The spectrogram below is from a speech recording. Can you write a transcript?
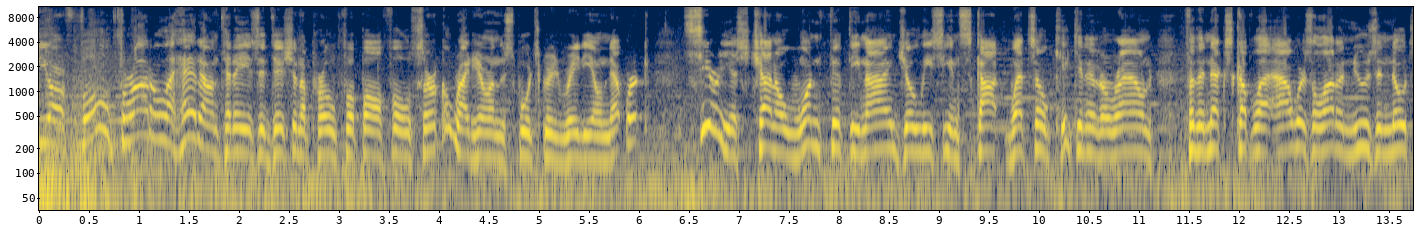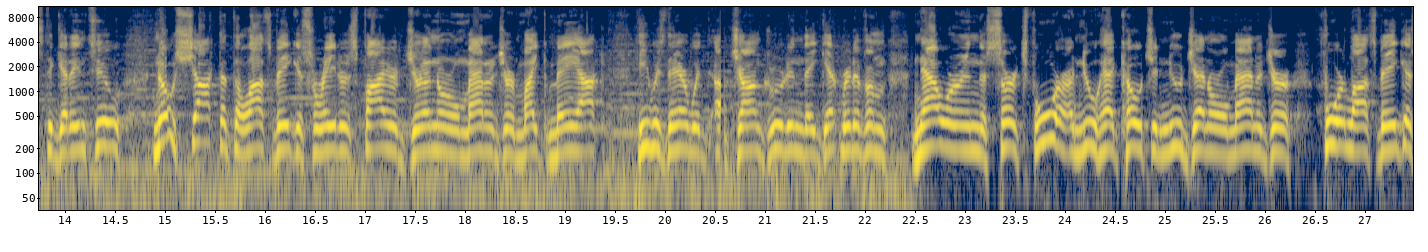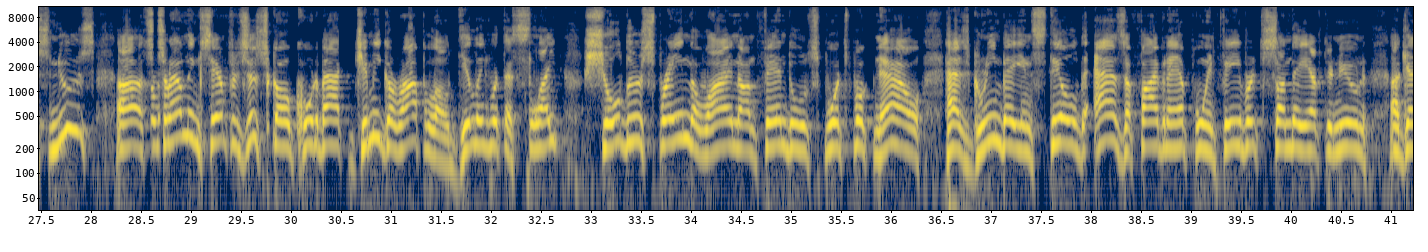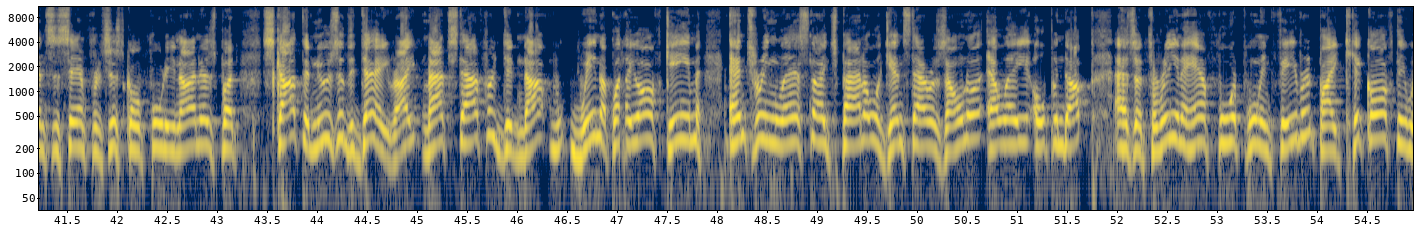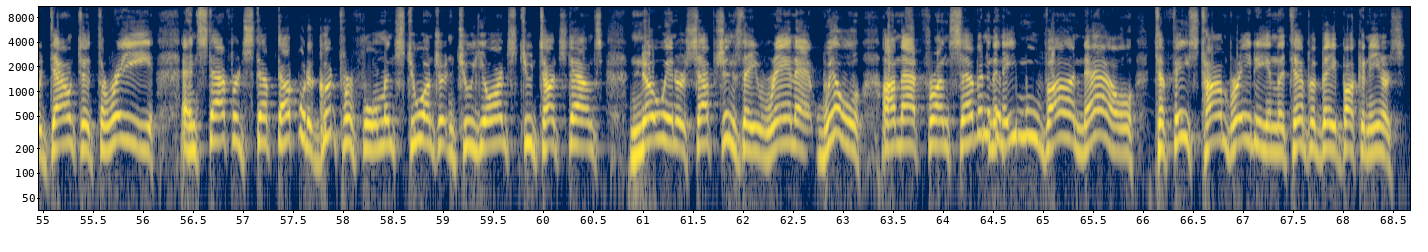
we are full throttle ahead on today's edition of Pro Football Full Circle, right here on the Sports Grid Radio Network. Sirius Channel 159. Joe Lisi and Scott Wetzel kicking it around for the next couple of hours. A lot of news and notes to get into. No shock that the Las Vegas Raiders fired general manager Mike Mayock. He was there with uh, Jon Gruden. They get rid of him. Now we're in the search for a new head coach and new general manager for Las Vegas. News uh, surrounding San Francisco quarterback Jimmy Garoppolo dealing with a slight shoulder sprain. The line on FanDuel Sportsbook now has Green Bay instilled as a five and a half point favorite Sunday afternoon against the San Francisco 49ers. But Scott, the news of the day, right? Matt Stafford did not win a playoff game entering last night's battle against Arizona. LA opened up as a three and a half, four point favorite. By kickoff, they were down to three, and Stafford stepped up with a good performance 202 yards, two touchdowns, no interceptions. They ran at will on that front seven, and they move on now to face Tom Brady and the Tampa Bay Buccaneers.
